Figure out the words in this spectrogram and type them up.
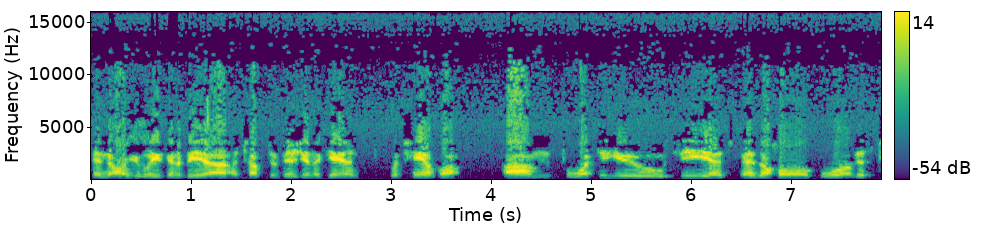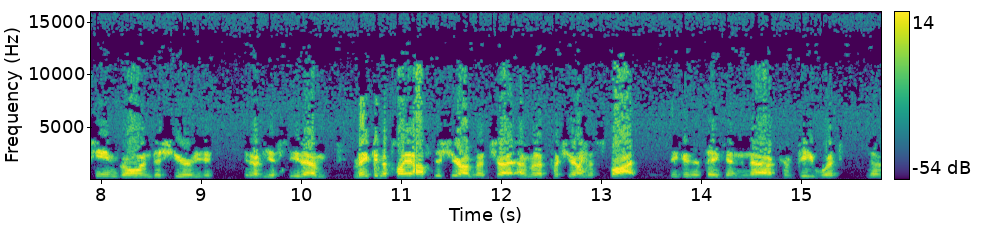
and arguably is going to be a, a tough division again with Tampa. Um, what do you see as as a whole for this team going this year? You, you know, do you see them making the playoffs this year? I'm going to try. I'm going to put you on the spot, thinking that they can uh, compete with the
